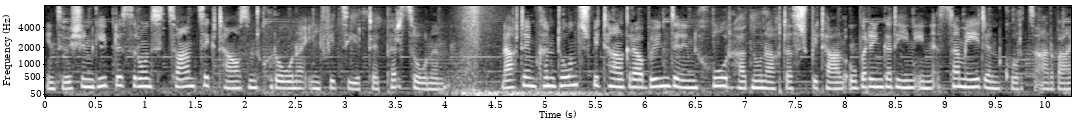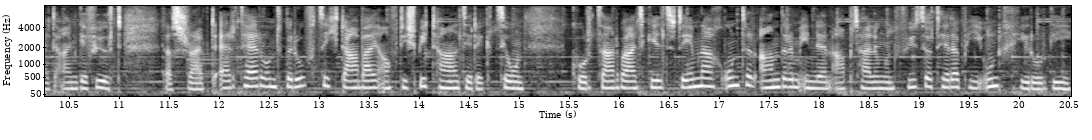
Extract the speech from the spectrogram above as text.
Inzwischen gibt es rund 20.000 Corona-infizierte Personen. Nach dem Kantonsspital Graubünden in Chur hat nun auch das Spital Oberengadin in Sameden Kurzarbeit eingeführt. Das schreibt RTR und beruft sich dabei auf die Spitaldirektion. Kurzarbeit gilt demnach unter anderem in den Abteilungen Physiotherapie und Chirurgie.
